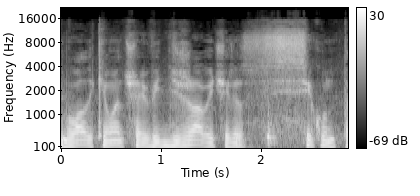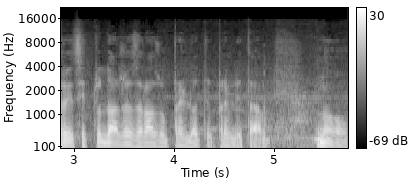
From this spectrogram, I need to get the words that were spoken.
Бували такі моменти, що я від'їжджав і через секунд 30 туди вже зразу прильоти прилітали. Ну,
